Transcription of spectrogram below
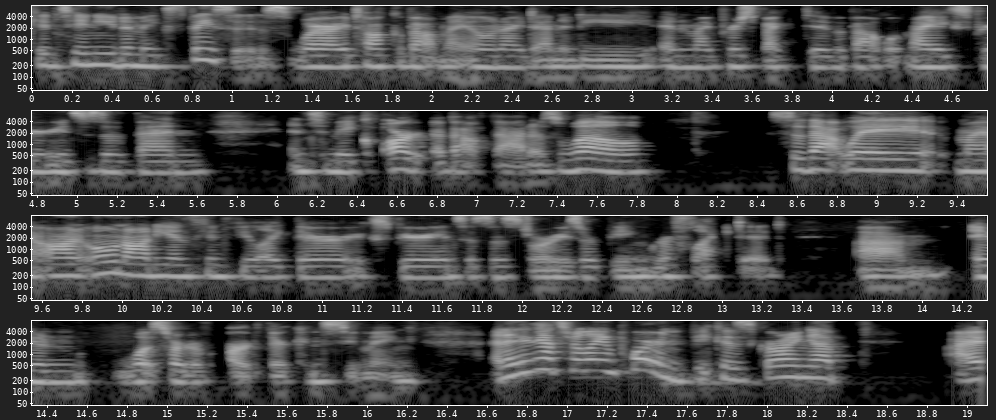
continue to make spaces where I talk about my own identity and my perspective about what my experiences have been, and to make art about that as well. So that way, my own audience can feel like their experiences and stories are being reflected um, in what sort of art they're consuming. And I think that's really important because growing up, I,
